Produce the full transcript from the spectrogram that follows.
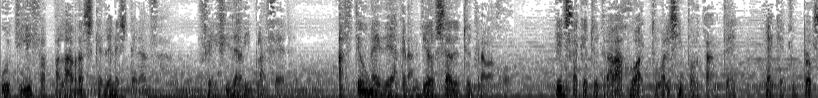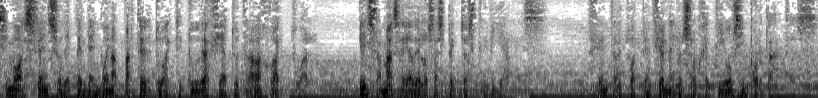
Utiliza palabras que den esperanza, felicidad y placer. Hazte una idea grandiosa de tu trabajo. Piensa que tu trabajo actual es importante, ya que tu próximo ascenso depende en buena parte de tu actitud hacia tu trabajo actual. Piensa más allá de los aspectos triviales. Centra tu atención en los objetivos importantes.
